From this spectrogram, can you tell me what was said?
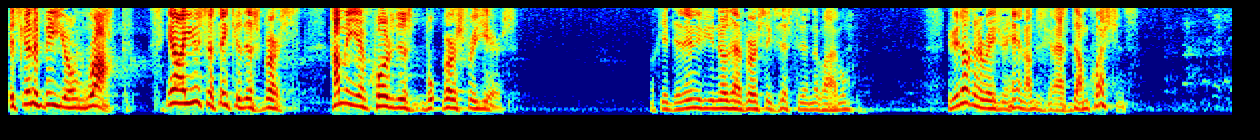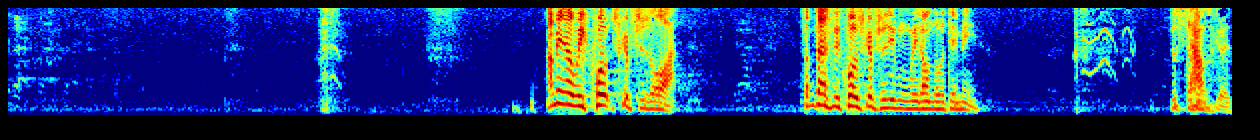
It's going to be your rock. You know, I used to think of this verse. How many have quoted this verse for years? Okay, did any of you know that verse existed in the Bible? If you're not going to raise your hand, I'm just going to ask dumb questions. I mean, we quote scriptures a lot. Sometimes we quote scriptures even when we don't know what they mean. this sounds good.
